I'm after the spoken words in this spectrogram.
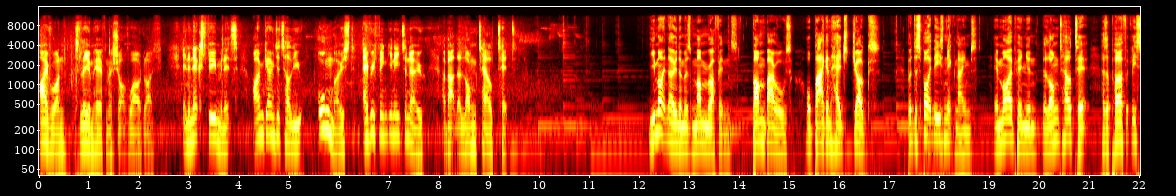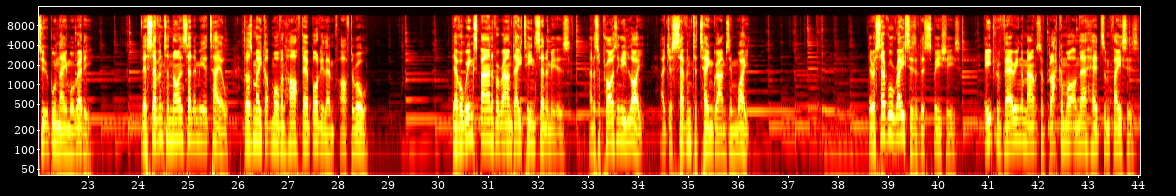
Hi everyone, it's Liam here from A Shot of Wildlife. In the next few minutes, I'm going to tell you almost everything you need to know about the long-tailed tit. You might know them as mum ruffins, bum barrels or bag and hedge jugs. But despite these nicknames, in my opinion the long-tailed tit has a perfectly suitable name already. Their 7 to 9 centimetre tail does make up more than half their body length after all. They have a wingspan of around 18 centimetres and are surprisingly light at just 7 to 10 grams in weight. There are several races of this species, each with varying amounts of black and white on their heads and faces.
